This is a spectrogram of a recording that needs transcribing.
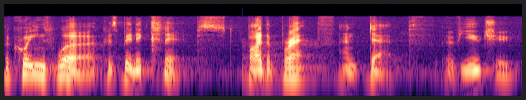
McQueen's work has been eclipsed by the breadth and depth of YouTube.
